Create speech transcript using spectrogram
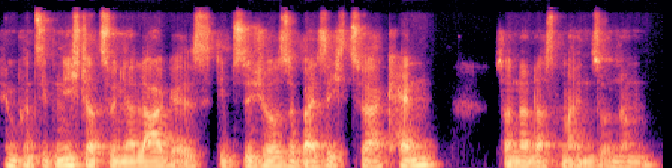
im Prinzip nicht dazu in der Lage ist, die Psychose bei sich zu erkennen, sondern dass man in so einem,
